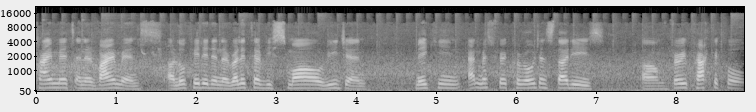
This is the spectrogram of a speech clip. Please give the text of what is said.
climates and environments are located in a relatively small region, making atmospheric corrosion studies um, very practical.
